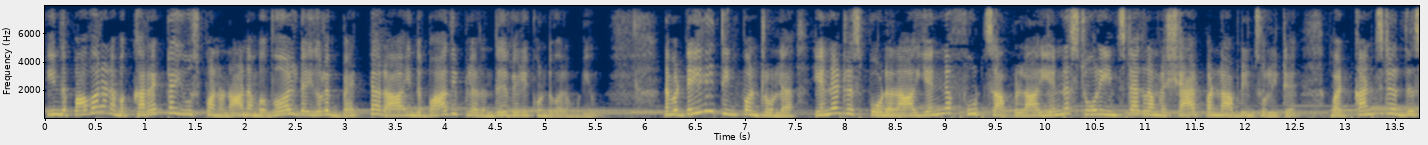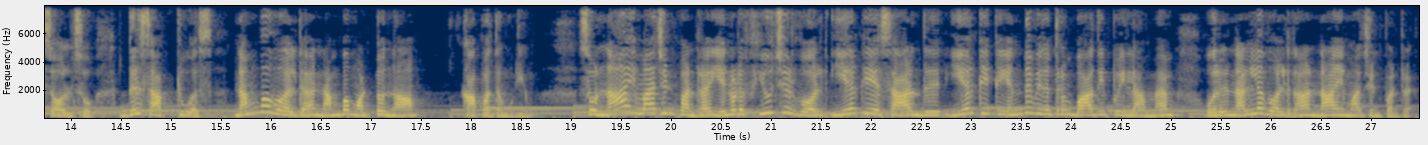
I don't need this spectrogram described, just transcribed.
இந்த பவரை நம்ம கரெக்டாக யூஸ் பண்ணோன்னா நம்ம வேர்ல்டை இதோட பெட்டராக இந்த பாதிப்புலேருந்து வெளிக்கொண்டு வர முடியும். நம்ம டெய்லி திங்க் பண்ணுறோம்ல என்ன ட்ரெஸ் போடலாம் என்ன ஃபுட் சாப்பிட்லாம் என்ன ஸ்டோரி இன்ஸ்டாகிராமில் ஷேர் பண்ணலாம் அப்படின்னு சொல்லிட்டு but consider this also this up to us நம்ம வேர்ல்டை நம்ம மட்டும்தான் காப்பாற்ற முடியும். ஸோ நான் இமேஜின் பண்ணுற என்னோட ஃப்யூச்சர் வேர்ல்ட் இயற்கையை சார்ந்து இயற்கைக்கு எந்த விதத்திலும் பாதிப்பு இல்லாமல் ஒரு நல்ல வேர்ல்டு தான் நான் இமேஜின் பண்ணுறேன்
